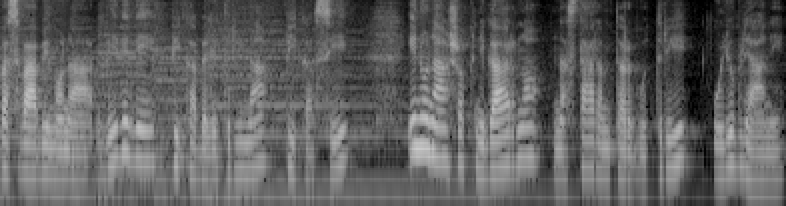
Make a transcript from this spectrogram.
vas vabimo na www.beletrina.si in v našo knjigarno na Starem trgu 3 v Ljubljani.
